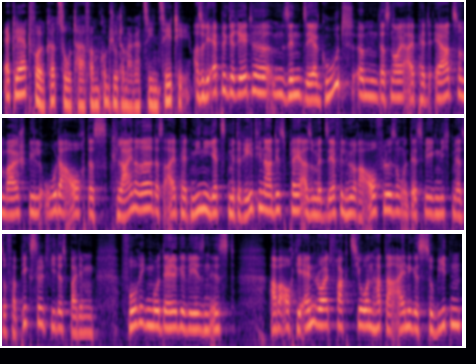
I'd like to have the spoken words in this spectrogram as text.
erklärt Volker Zota vom Computermagazin CT. Also die Apple-Geräte ähm, sind sehr gut. Ähm, das neue iPad Air zum Beispiel oder auch das kleinere, das iPad Mini jetzt mit Retina-Display, also mit sehr viel höherer Auflösung und deswegen nicht mehr so verpixelt, wie das bei dem vorigen Modell gewesen ist. Aber auch die Android-Fraktion hat da einiges zu bieten.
